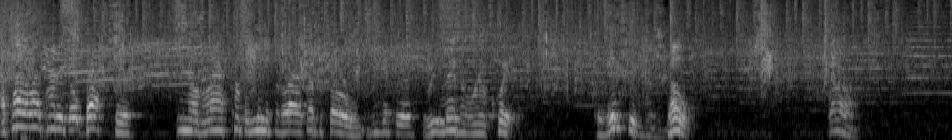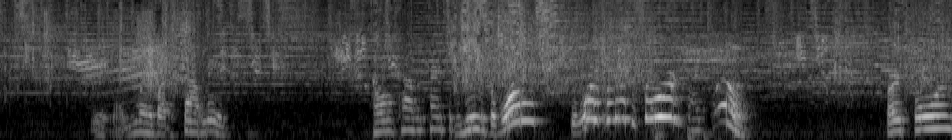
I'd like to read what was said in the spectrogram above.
I kind of like how they go back to, you know, the last couple minutes of the last episode. You get to relive it real quick. Cause this shit was dope. Oh. you ain't about to stop me. Total concentration. You the water? The water coming out the sword? Like, oh. First form.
